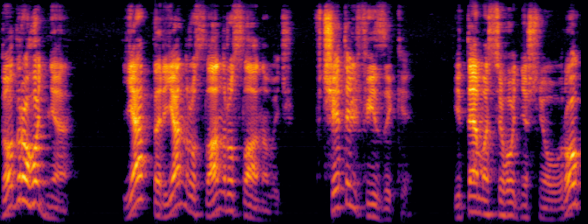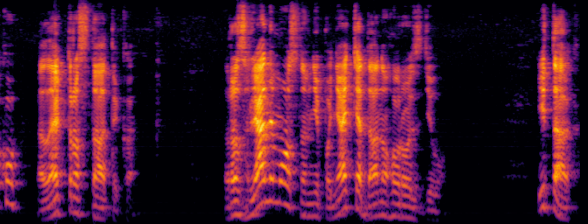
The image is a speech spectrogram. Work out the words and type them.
Доброго дня! Я Пер'ян Руслан Русланович, вчитель фізики. І тема сьогоднішнього уроку електростатика. Розглянемо основні поняття даного розділу. І так,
